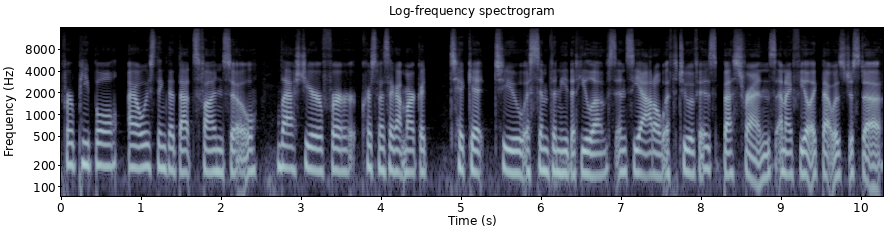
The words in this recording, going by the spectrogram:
for people. I always think that that's fun. So last year for Christmas, I got Mark a ticket to a symphony that he loves in Seattle with two of his best friends, and I feel like that was just a.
